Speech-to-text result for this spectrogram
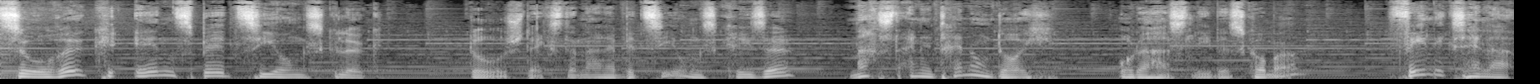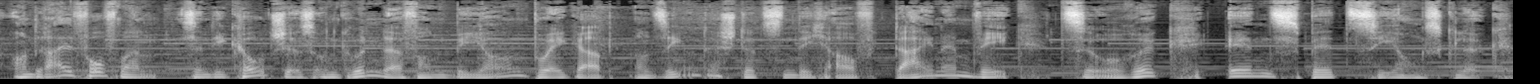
Zurück ins Beziehungsglück. Du steckst in einer Beziehungskrise, machst eine Trennung durch oder hast Liebeskummer? Felix Heller und Ralf Hofmann sind die Coaches und Gründer von Beyond Breakup und sie unterstützen dich auf deinem Weg zurück ins Beziehungsglück.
